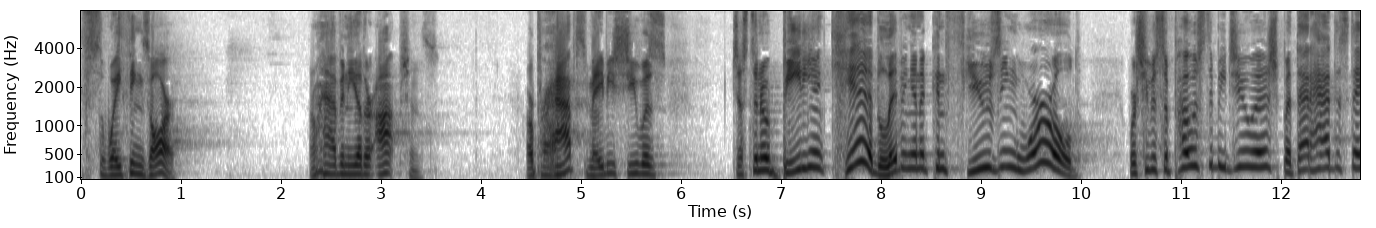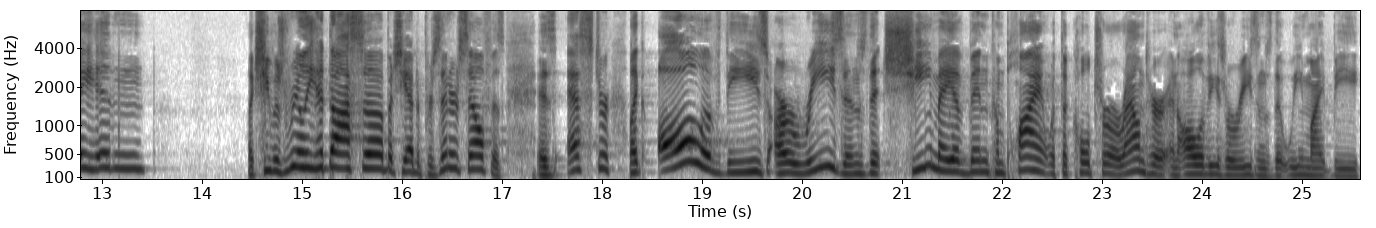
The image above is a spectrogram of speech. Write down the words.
It's the way things are. I don't have any other options. Or perhaps maybe she was just an obedient kid living in a confusing world where she was supposed to be Jewish, but that had to stay hidden. Like she was really Hadassah, but she had to present herself as, as Esther. Like all of these are reasons that she may have been compliant with the culture around her, and all of these are reasons that we might be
